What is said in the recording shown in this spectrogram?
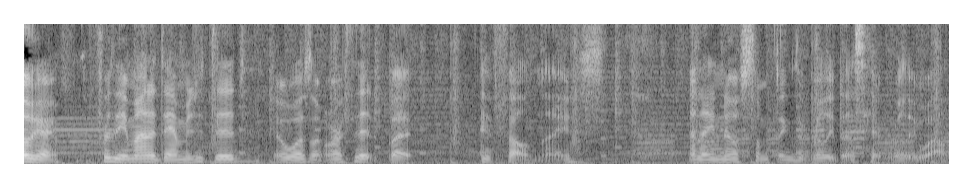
Okay, for the amount of damage it did, it wasn't worth it, but it felt nice. And I know some things it really does hit really well.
